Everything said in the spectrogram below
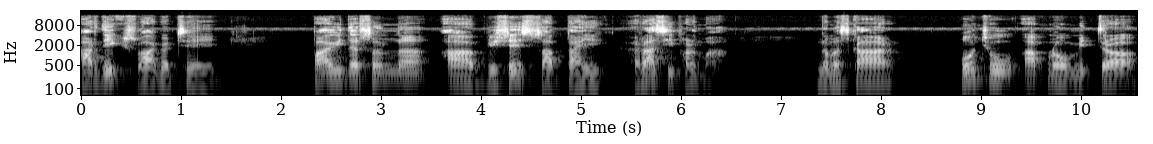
હાર્દિક સ્વાગત છે. ભાવિ દર્શનના આ વિશેષ સાપ્તાહિક રાશિફળમાં. નમસ્કાર. હું છું આપનો મિત્ર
